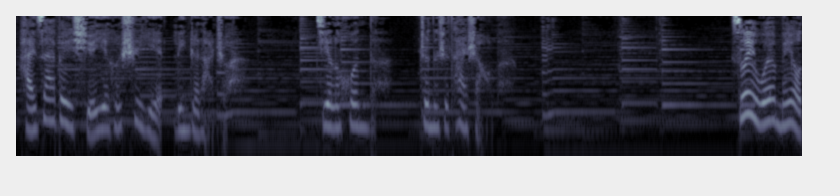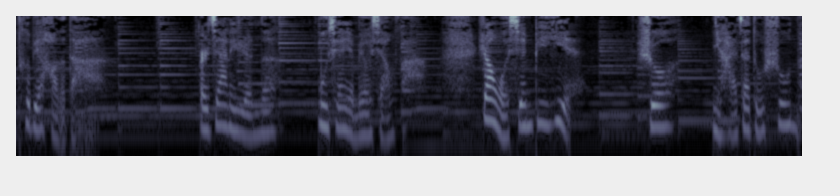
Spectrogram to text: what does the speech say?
还在被学业和事业拎着打转，结了婚的真的是太少了。所以我也没有特别好的答案。而家里人呢，目前也没有想法，让我先毕业，说你还在读书呢。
